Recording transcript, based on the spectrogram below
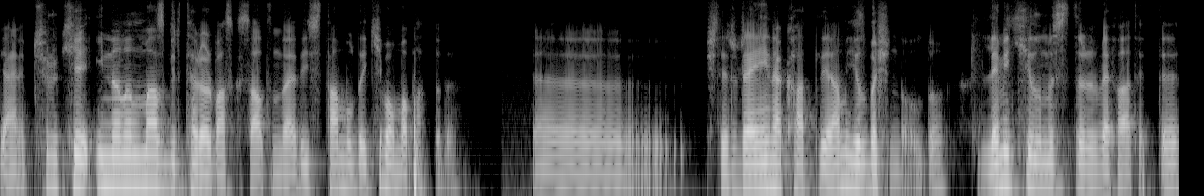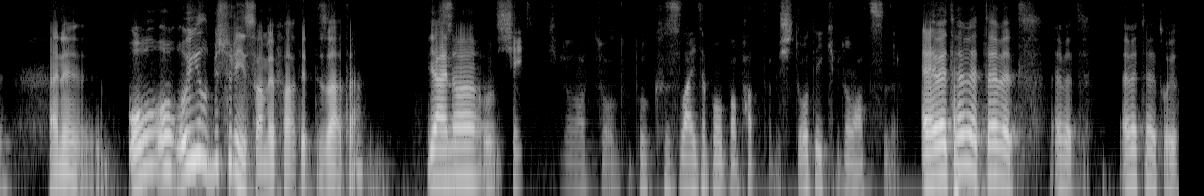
Yani Türkiye inanılmaz bir terör baskısı altındaydı. İstanbul'da iki bomba patladı. Ee, işte Reyna katliamı yılbaşında oldu. Lemmy Kilmister vefat etti. Hani o, o, o yıl bir sürü insan vefat etti zaten. Yani o, Şey 2016 oldu. Bu Kızılay'da bomba patlamıştı. O da 2016 sanırım. Evet evet evet evet evet evet o yıl.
